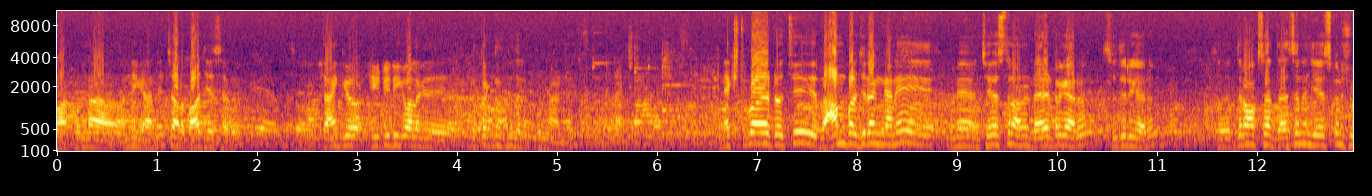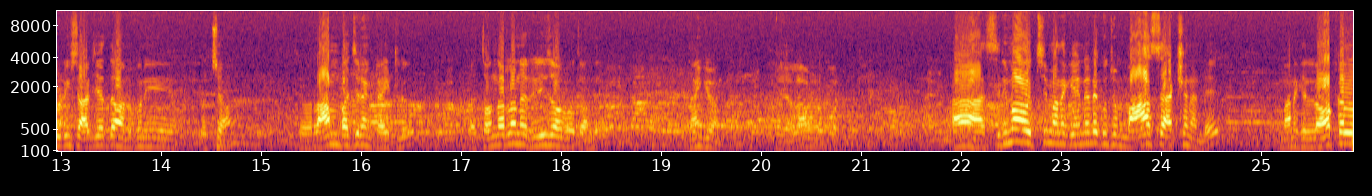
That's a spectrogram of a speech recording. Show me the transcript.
మాకున్న అన్నీ కానీ చాలా బాగా చేశారు. సో థ్యాంక్ యూ టీటీడీకి వాళ్ళకి కృతజ్ఞతలు తెలుపుకుంటున్నాను అండి. నెక్స్ట్ ప్రాజెక్ట్ వచ్చి రామ్ బజరంగ్ అని మేము చేస్తున్నాను డైరెక్టర్ గారు సుధీర్ గారు. సో ఇద్దరం ఒకసారి దర్శనం చేసుకుని షూటింగ్ స్టార్ట్ చేద్దాం అనుకుని వచ్చాం. రామ్ బజరంగ్ టైటిల్ తొందరలోనే రిలీజ్ అవబోతుంది. థ్యాంక్ యూ అండి ఎలా ఉండబోతుంది? సినిమా వచ్చి మనకి ఏంటంటే కొంచెం మాస్ యాక్షన్ అండి. మనకి లోకల్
